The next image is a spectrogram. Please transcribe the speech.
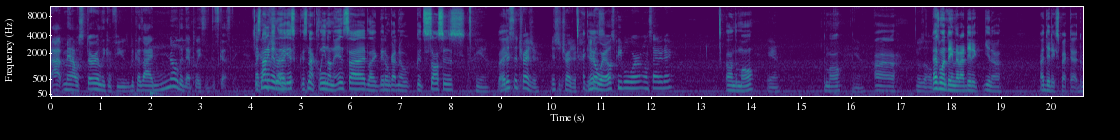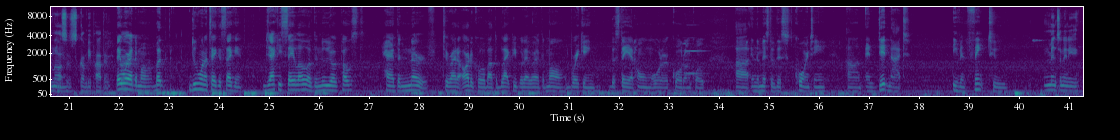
I, man, I was thoroughly confused because I know that that place is disgusting. it's not I'm even sure like it's it's not clean on the inside. Like they don't got no good sauces. Yeah, like- but it's a treasure. It's a treasure. I You know where else people were on Saturday? On the mall, Yeah, the mall. yeah. Uh, It was a whole. that's one thing that I did. You know, I did expect that the malls Yeah. was gonna be popping. they were at the mall, but do want to take a second. Jackie Salo of the New York Post had the nerve to write an article about the black people that were at the mall breaking the stay-at-home order, quote unquote, uh, in the midst of this quarantine, um, and did not even think to mention any.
